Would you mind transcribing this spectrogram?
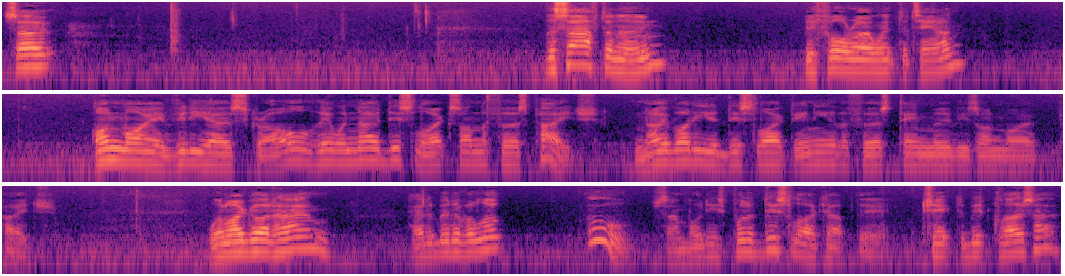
So, this afternoon, before I went to town, on my video scroll, there were no dislikes on the first page. Nobody had disliked any of the first 10 movies on my page. When I got home, had a bit of a look, oh, somebody's put a dislike up there. Checked a bit closer.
